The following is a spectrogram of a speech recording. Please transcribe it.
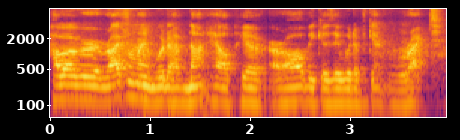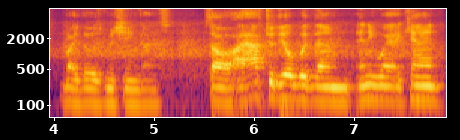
however, riflemen would have not helped here at all because they would have get wrecked by those machine guns. So I have to deal with them any way I can.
